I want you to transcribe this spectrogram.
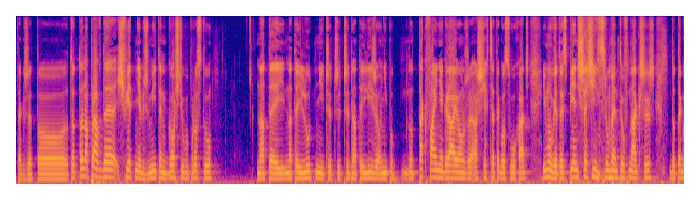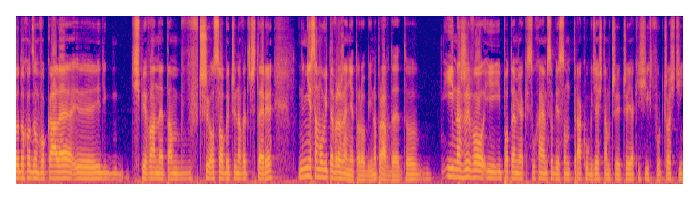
Także to, to, to naprawdę świetnie brzmi. Ten gościu po prostu na tej, na tej lutni czy, czy, czy na tej lirze oni po, no, tak fajnie grają, że aż się chce tego słuchać. I mówię, to jest 5-6 instrumentów na krzyż, do tego dochodzą wokale yy, śpiewane tam w trzy osoby, czy nawet cztery. Niesamowite wrażenie to robi, naprawdę. To i na żywo, i, i potem jak słuchałem sobie soundtracku gdzieś tam, czy, czy jakiejś ich twórczości,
